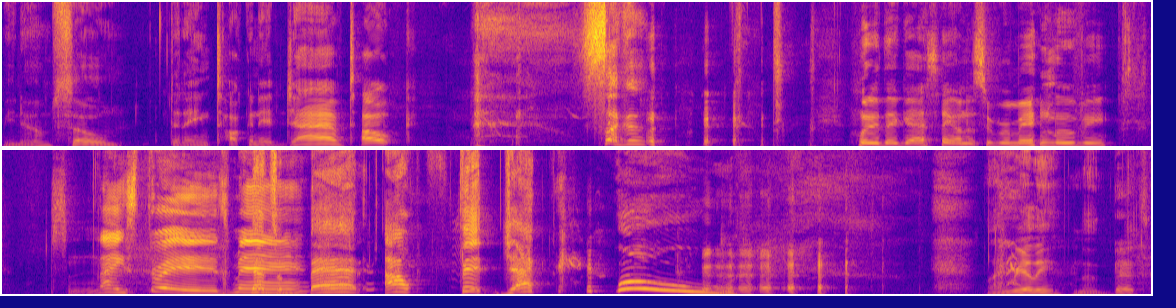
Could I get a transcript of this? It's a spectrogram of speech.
you know, so that ain't talking that jive talk. sucker. What did that guy say on the Superman movie? Some nice threads, man. That's a bad outfit, Jack. Woo! like, really? No. That's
